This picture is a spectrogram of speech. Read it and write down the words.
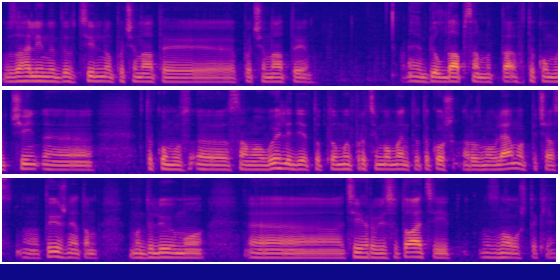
взагалі недоцільно починати, починати е, білдап саме та, в такому чи, е, в такому е, самому вигляді. Тобто ми про ці моменти також розмовляємо під час е, тижня, там моделюємо е, ці ігрові ситуації. Знову ж таки,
